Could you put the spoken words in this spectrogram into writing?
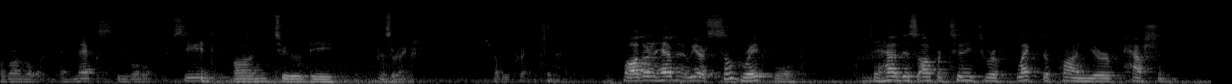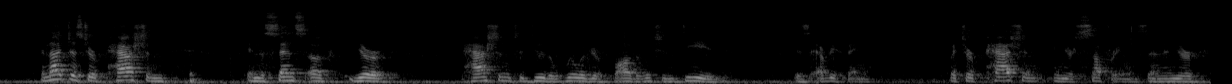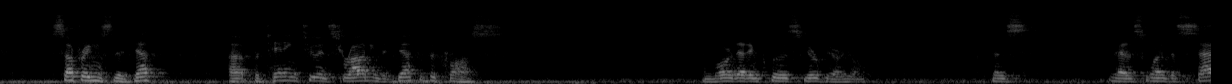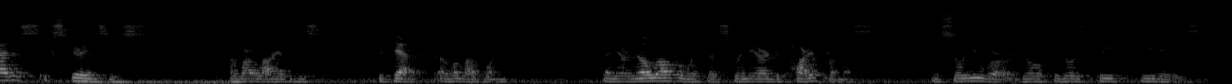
of our Lord. And next we will proceed on to the resurrection. Shall we pray? Father in heaven, we are so grateful to have this opportunity to reflect upon your passion. And not just your passion in the sense of your passion to do the will of your Father, which indeed is everything, but your passion in your sufferings and in your sufferings, the death uh, pertaining to and surrounding the death of the cross. And Lord, that includes your burial, because that is one of the saddest experiences of our lives is the death of a loved one when they are no longer with us, when they are departed from us. And so you were, though for those brief three days.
